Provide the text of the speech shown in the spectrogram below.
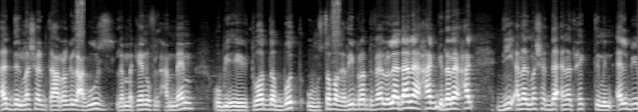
قد المشهد بتاع الراجل العجوز لما كانوا في الحمام وبيتوضى ببطء ومصطفى غريب رد فعله لا ده أنا يا حاج ده أنا يا حاج. دي أنا المشهد ده أنا ضحكت من قلبي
